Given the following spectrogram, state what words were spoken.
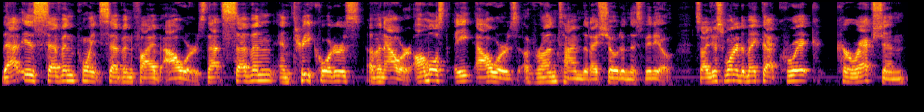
That is 7.75 hours. That's seven and three quarters of an hour, almost eight hours of runtime that I showed in this video. So I just wanted to make that quick correction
